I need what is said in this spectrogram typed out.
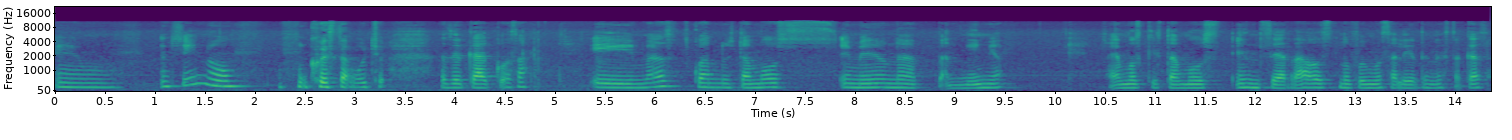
Em, en sí no cuesta mucho hacer cada cosa. Y más cuando estamos en medio de una pandemia. Sabemos que estamos encerrados, no podemos salir de nuestra casa.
